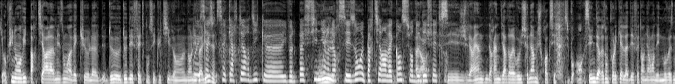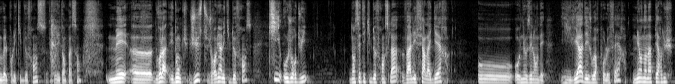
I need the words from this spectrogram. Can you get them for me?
Qui a aucune envie de partir à la maison avec deux, deux défaites consécutives dans, dans les Oui, valises. ça, ça, Carter dit qu'ils veulent pas finir Oui. leur saison et partir en vacances sur deux Alors, défaites. C'est, je vais rien, rien dire de révolutionnaire, mais je crois que c'est, c'est, pour- c'est une des raisons pour lesquelles la défaite en Irlande est une mauvaise nouvelle pour l'équipe de France, pour les temps passants. Mais euh, voilà, et donc juste, je reviens à l'équipe de France. Qui aujourd'hui, dans cette équipe de France-là, va aller faire la guerre aux, aux Néo-Zélandais? Il y a des joueurs pour le faire, mais on en a perdu.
